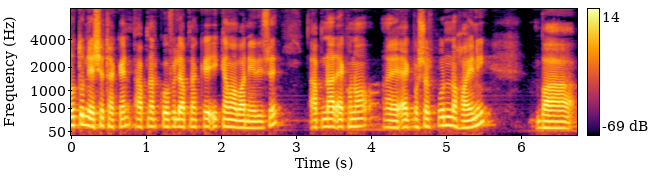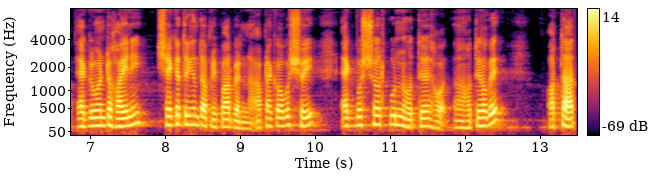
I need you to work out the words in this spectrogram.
নতুন এসে থাকেন, আপনার কফিল আপনাকে ইকামা বানিয়ে দিছে। আপনার এখনও এক বছর পূর্ণ হয়নি বা অ্যাগ্রিমেন্টও হয়নি, সেক্ষেত্রে কিন্তু আপনি পারবেন না। আপনাকে অবশ্যই এক বছর পূর্ণ হতে হতে হবে। অর্থাৎ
